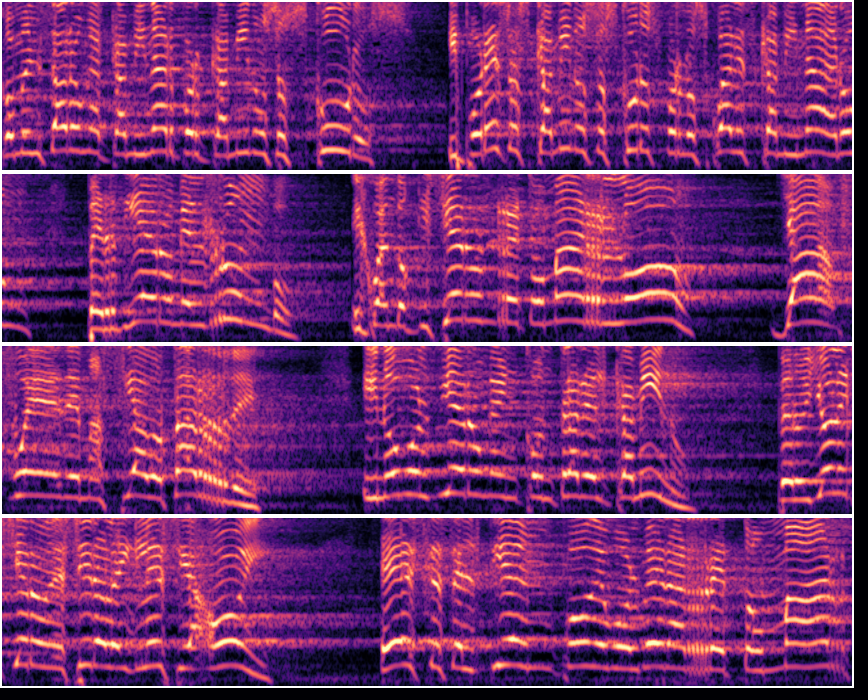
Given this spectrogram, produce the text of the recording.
comenzaron a caminar por caminos oscuros. Y por esos caminos oscuros por los cuales caminaron, perdieron el rumbo. Y cuando quisieron retomarlo, ya fue demasiado tarde y no volvieron a encontrar el camino. Pero yo le quiero decir a la iglesia hoy, este es el tiempo de volver a retomar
